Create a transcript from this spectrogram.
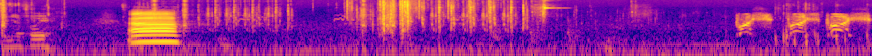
Bin ja voll. Äh. Push, push, push.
